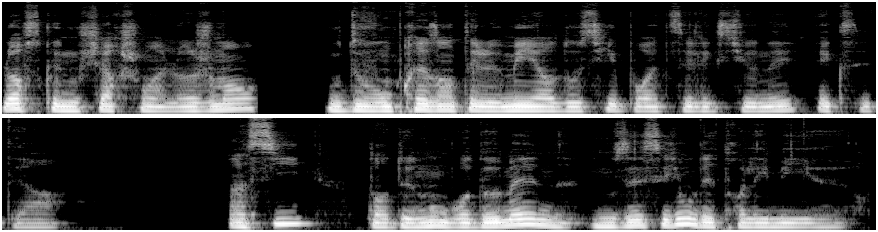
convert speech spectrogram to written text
Lorsque nous cherchons un logement, nous devons présenter le meilleur dossier pour être sélectionnés, etc. Ainsi, dans de nombreux domaines, nous essayons d'être les meilleurs.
